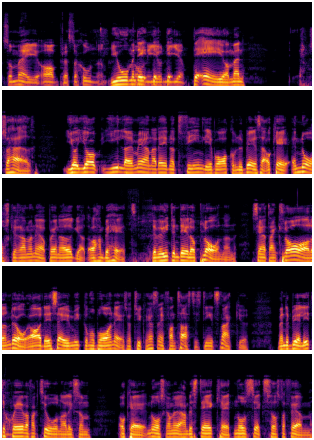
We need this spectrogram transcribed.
som mig av prestationen. Jo, men det, det, det, det, är jag, men så här. Jag, jag gillar ju mer när det är något finlir bakom. Nu blir det så här, okej, okay, en norsk ramlar ner på ena ögat och han blir het. Det var ju inte en del av planen. Sen att han klarar den då, ja det säger ju mycket om hur bra han är. Så jag tycker hästen är fantastisk, det är inget snack ju. Men det blir lite skeva faktorer när liksom, okej, okay, norsk ramlar ner, han blir stekhet, 06 första fem.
